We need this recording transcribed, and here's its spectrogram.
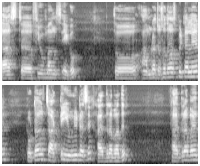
লাস্ট ফিউ মান্থস এগো তো আমরা যশোদা হসপিটালের টোটাল চারটে ইউনিট আছে হায়দ্রাবাদে। হায়দ্রাবাদ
